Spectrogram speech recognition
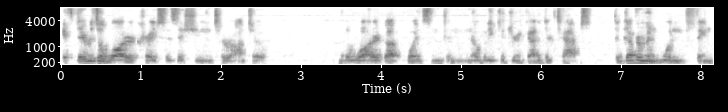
if there was a water crisis issue in Toronto, the water got poisoned and nobody could drink out of their taps, the government wouldn't think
